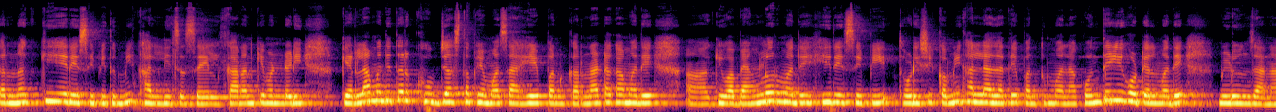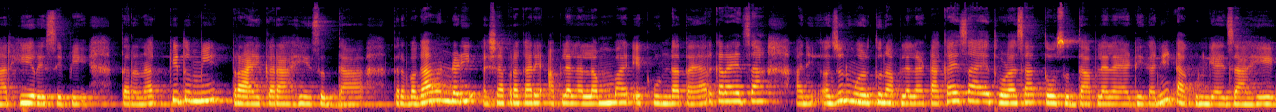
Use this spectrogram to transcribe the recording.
तर नक्की ही रेसिपी तुम्ही खाल्लीच असेल. कारण की मंडळी केरलामध्ये तर खूप जास्त फेमस आहे पण कर्नाटकामध्ये किंवा बँगलोरमध्ये ही रेसिपी थोडीशी कमी खाल्ल्या जाते पण तुम्हाला कोणत्याही हॉटेलमध्ये मिळून जाणार ही रेसिपी तर नक्की तुम्ही ट्राय करा. आहे सुद्धा तर बघा मंडळी अशा प्रकारे आपल्याला लंबा एक कुंडा तयार करायचा आणि अजून वरतून आपल्याला टाकायचा आहे थोडासा तो सुद्धा आपल्याला या ठिकाणी टाकून घ्यायचा आहे.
